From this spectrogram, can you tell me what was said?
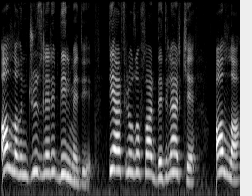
Allah'ın cüzleri bilmediği. Diğer filozoflar dediler ki Allah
